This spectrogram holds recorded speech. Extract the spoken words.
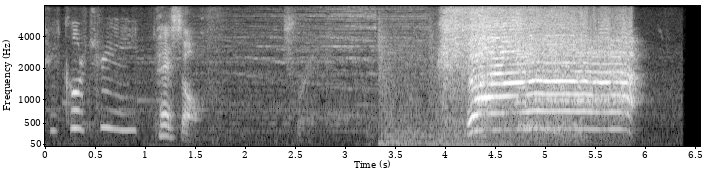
Trick or treat. Piss off.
